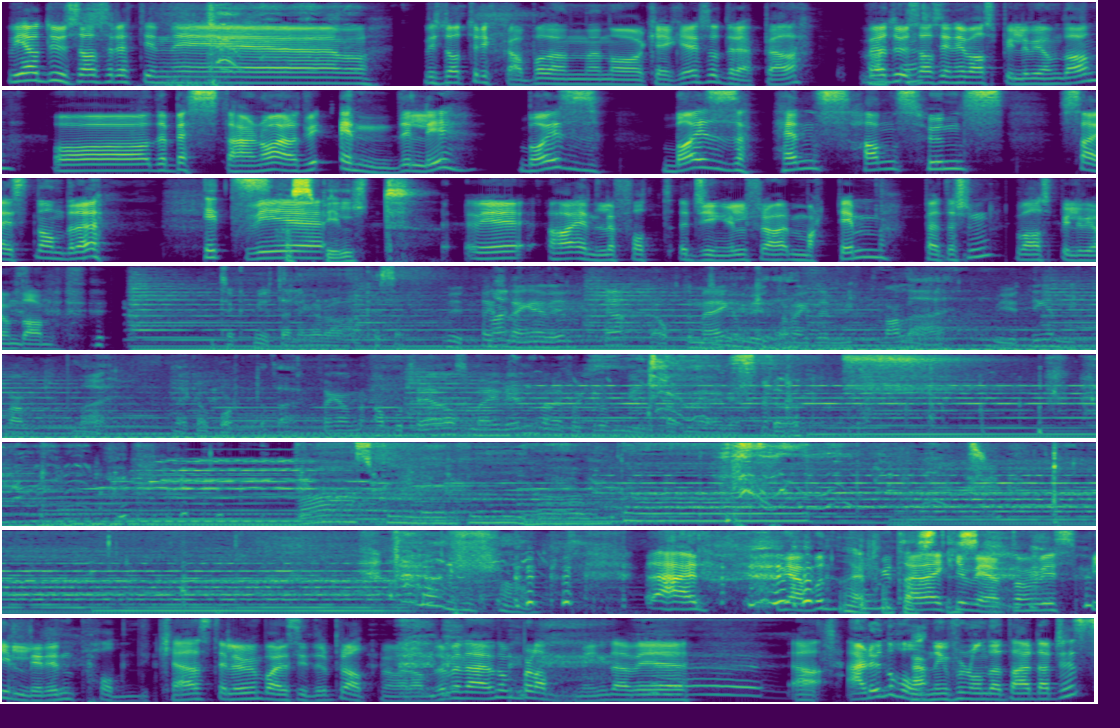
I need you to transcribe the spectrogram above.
Vi har dusa oss rett inn i eh, Hvis du har trykka på den nå, KK, så dreper jeg deg. Vi har dusa oss inn i Hva spiller vi om dagen? Og det beste her nå er at vi endelig, boys, boys, hens, hans, huns, 16 andre It's Vi, Har spilt vi har endelig fått jingle fra Martin Pettersen. Hva spiller vi om dagen? Jeg trenger ikke mye lenger nå, Kristian. Myte meg så lenge jeg vil. Ja. Det er opp til meg å myte meg. Det er mitt valg. Nei, Myting er mitt valg. nei. Det kan bort, dette her. Så jeg kan abortere som jeg vil, men jeg får ikke lov til å myte som jeg vil. Det er, vi er på et Helt punkt der jeg ikke vet om vi spiller inn podkast eller om vi bare sitter og prater med hverandre, men det er en noen blanding der vi ja. Er det underholdning for noen, dette her, Dudges?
